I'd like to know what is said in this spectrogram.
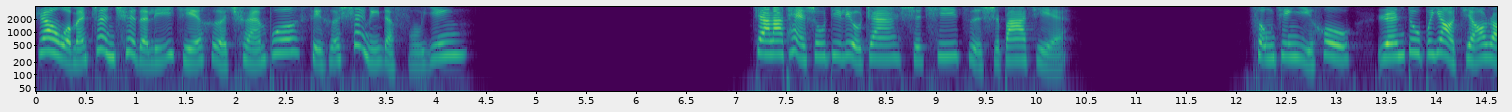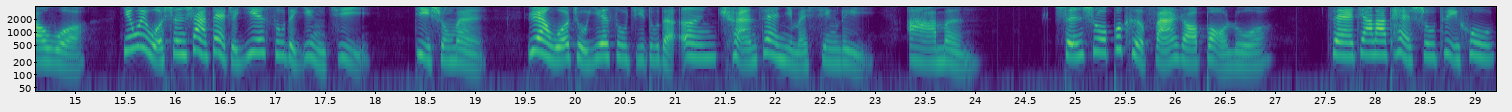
让我们正确的理解和传播水和圣灵的福音。加拉太书第六章十七至十八节：从今以后，人都不要搅扰我，因为我身上带着耶稣的印记。弟兄们，愿我主耶稣基督的恩全在你们心里。阿门。神说不可烦扰保罗，在加拉太书最后。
